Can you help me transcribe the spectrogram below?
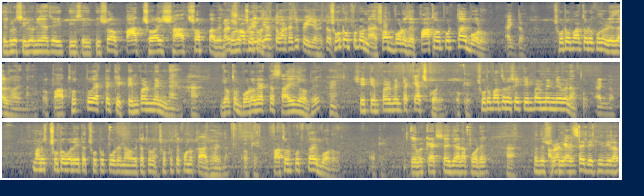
এগুলো সিলোনি আছে এই পিস এই পিস সব পাঁচ ছয় সাত সব পাবেন মানে কোনো ছোট না। তোমার কাছে পেয়ে যাবে তো? ছোট ফোটো না সব বড় সাইজ পাথর পড়তে হয় বড়। একদম। ছোট পাথরে কোনো রেজাল্ট হয় না। পাথর তো একটা কি টেম্পারমেন্ট নেয়। হ্যাঁ। যত বড় একটা সাইজ হবে সেই টেম্পারমেন্টটা ক্যাচ করে। ওকে ছোট পাথরে সেই টেম্পারমেন্ট নেবে না তো। একদম। মানুষ ছোট বলে এটা ছোট পড়ে নাও এটা ছোটতে কোনো কাজ হয় না। ওকে পাথর পড়তে হয় বড়। ওকে এবার ক্যাট সাইজ যারা পড়ে হ্যাঁ। তাদের আমরা ক্যাটসাই দেখিয়ে দিলাম।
